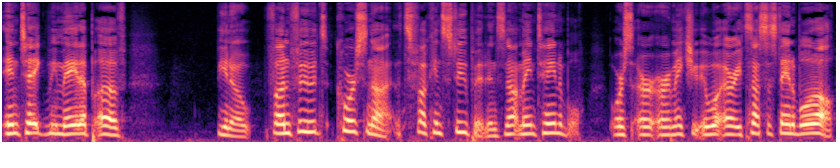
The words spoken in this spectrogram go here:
intake be made up of, you know, fun foods? Of course not. It's fucking stupid and it's not maintainable, or or, or it makes you, or it's not sustainable at all.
